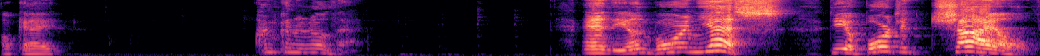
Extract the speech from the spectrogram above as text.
okay, I'm going to know that. And the unborn, yes, the aborted child.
